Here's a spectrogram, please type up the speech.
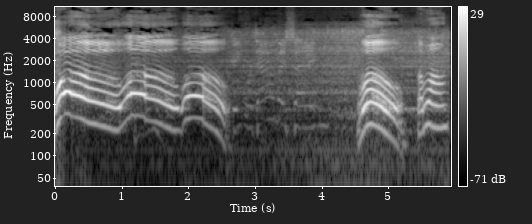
Whoa, whoa, whoa. Whoa. Come on.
